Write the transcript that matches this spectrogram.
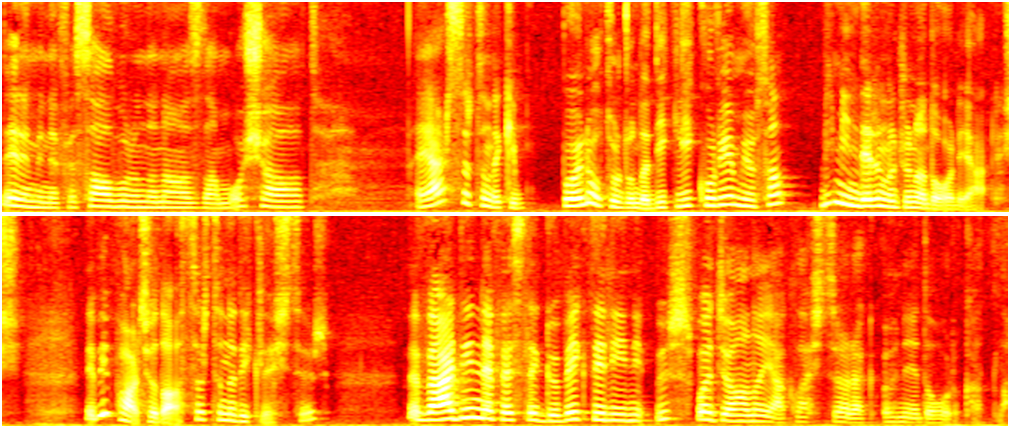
Derin bir nefes al burundan ağızdan boşalt. Eğer sırtındaki böyle oturduğunda dikliği koruyamıyorsan bir minderin ucuna doğru yerleş. Ve bir parça daha sırtını dikleştir. Ve verdiğin nefesle göbek deliğini üst bacağına yaklaştırarak öne doğru katla.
